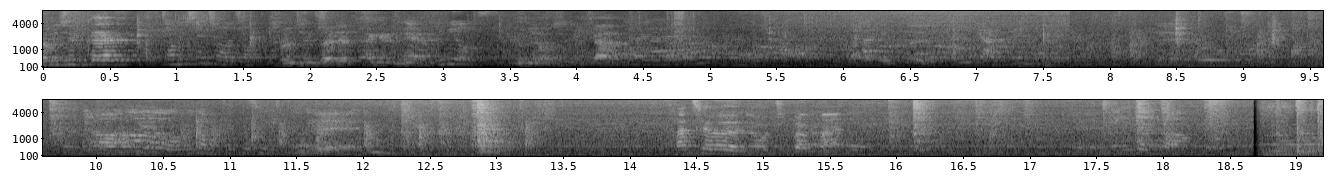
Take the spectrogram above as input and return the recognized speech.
점심 때 점심 저녁. 점심 저녁 하기는 그냥 의미 없어요. 의미 없으니까. 아, 먼저 드시겠어요? 네. 4층은 요 주방만. 냉장고.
